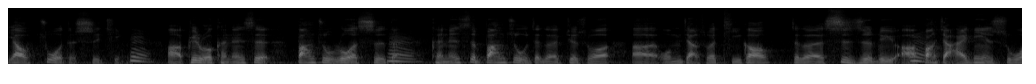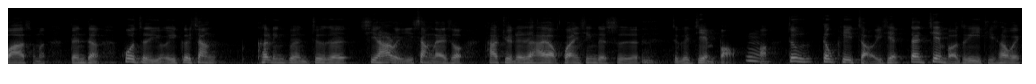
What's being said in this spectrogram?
要做的事情，嗯。啊，譬如可能是帮助弱势的，可能是帮助这个，就是说呃，我们讲说提高这个识字率啊，帮小孩念书啊什么等等，或者有一个像克林顿，就是希拉蕊一上来的时候，他觉得他要关心的是这个鉴宝啊，都都可以找一些，但鉴宝这个议题稍微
